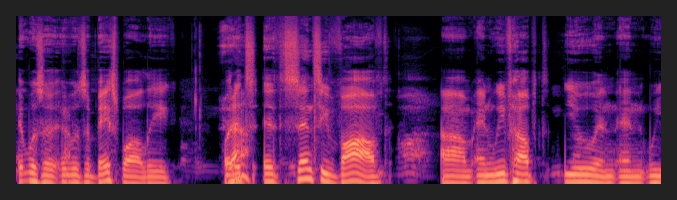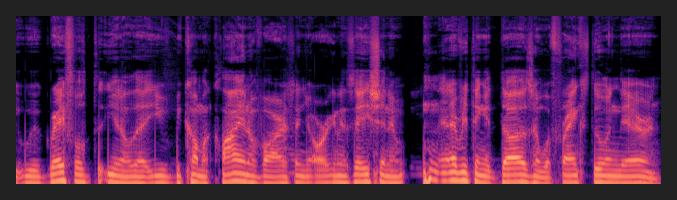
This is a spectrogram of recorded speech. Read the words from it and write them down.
It was a it was a baseball league, but Yeah. it's it's since evolved, um, and we've helped you, and and we we're grateful, to, you know, that you've become a client of ours and your organization and, and everything it does, and what Frank's doing there, and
